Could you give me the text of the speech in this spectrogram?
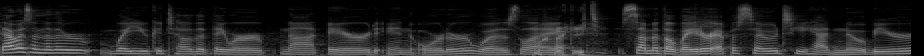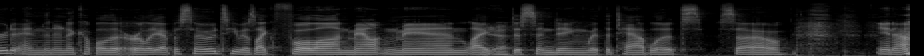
That was another way you could tell that they were not aired in order was like Right. some of the later episodes he had no beard and then in a couple of the early episodes he was like full on mountain man like Yeah. descending with the tablets. So, you know.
